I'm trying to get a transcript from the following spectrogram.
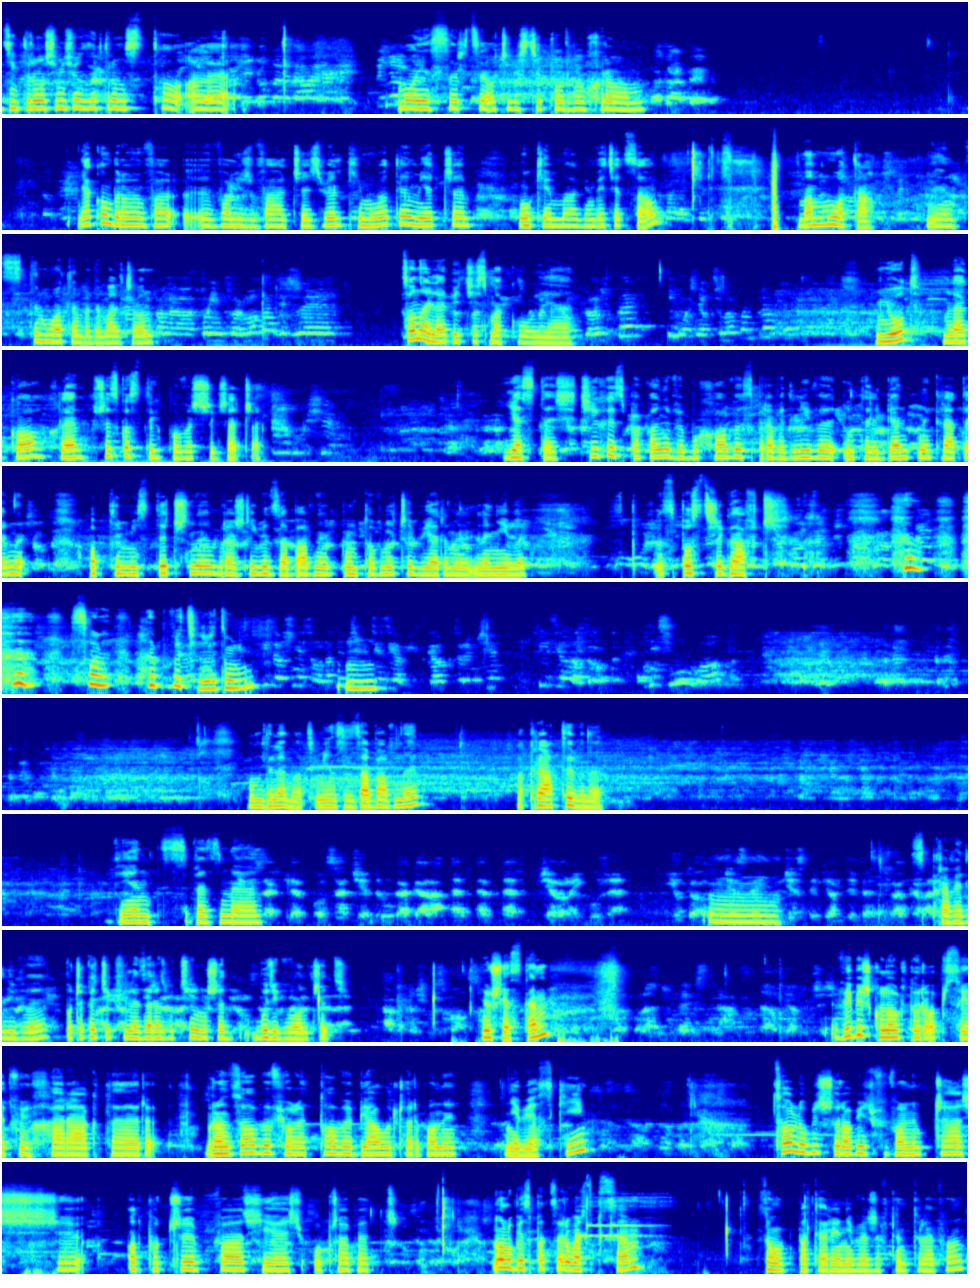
Z niektórym 80, z niektórym 100, ale moje serce oczywiście porwał chrom. Jaką bronią wa- wolisz walczyć? Wielkim młotem, mieczem, łukiem, magią? Wiecie co? Mam młota, więc tym młotem będę walczył. Co najlepiej ci smakuje? Miód, mleko, chleb, wszystko z tych powyższych rzeczy. Jesteś cichy, spokojny, wybuchowy, sprawiedliwy, inteligentny, kreatywny, optymistyczny, wrażliwy, zabawny, buntowniczy, wierny, leniwy, sp- spostrzegawczy. Sorry, ale że tu... Mm. Mam dylemat między zabawny a kreatywny. Więc wezmę Mm. 25. Festiwal Kabaretu. sprawiedliwy. Poczekajcie chwilę, zaraz wrócimy, muszę budzik wyłączyć. Już jestem. Wybierz kolor, który opisuje Twój charakter. Brązowy, fioletowy, biały, czerwony, niebieski. Co lubisz robić w wolnym czasie? Odpoczywać, jeść, uprawiać. No, lubię spacerować z psem. Znowu bateria, nie wierzę w ten telefon.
